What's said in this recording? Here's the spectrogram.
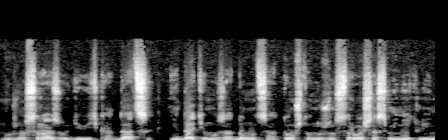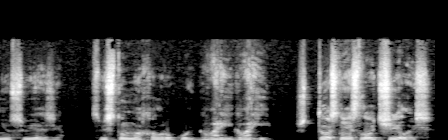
Нужно сразу удивить Кадаци, не дать ему задуматься о том, что нужно срочно сменить линию связи». Свистун махал рукой, «Говори, говори!» «Что с ней случилось?»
